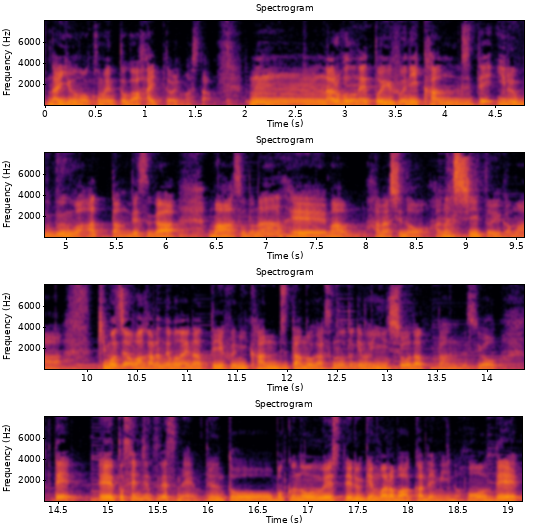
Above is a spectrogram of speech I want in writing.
内容のコメントが入っておりました。うーんなるほどねというふうに感じている部分はあったんですがまあそうだな、えーまあ話の話というかまあ気持ちはわからんでもないなっていうふうに感じたのがその時の印象だったんですよ。で、えー、と先日ですね、うん、と僕の運営している現場ラボアカデミーの方で、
